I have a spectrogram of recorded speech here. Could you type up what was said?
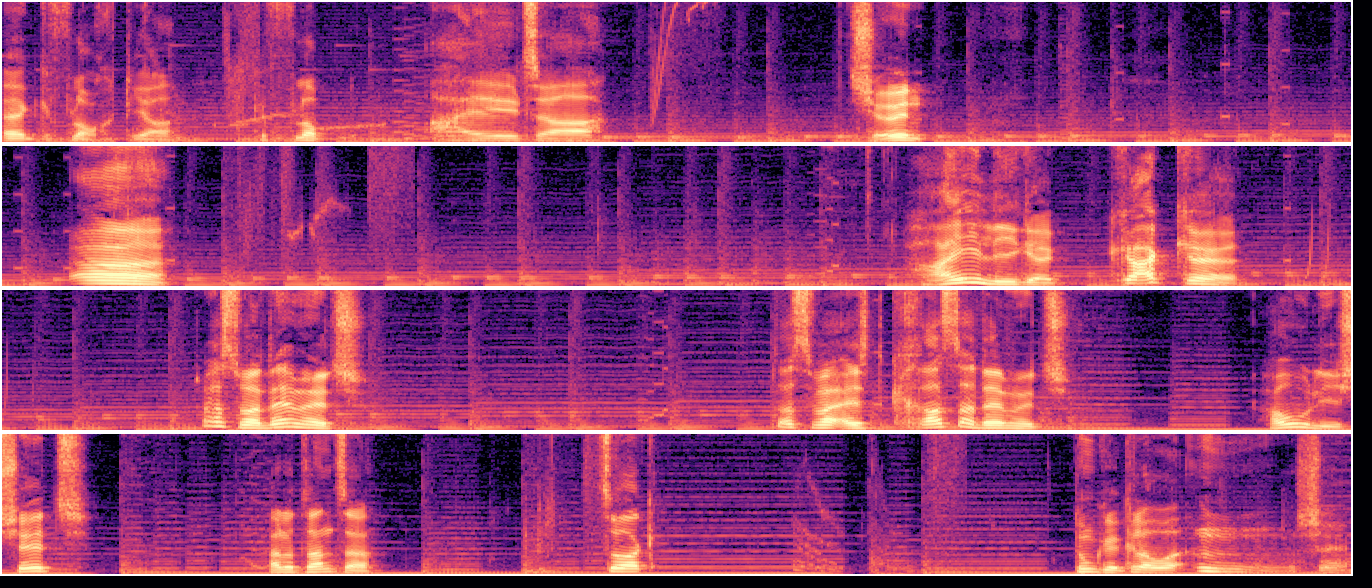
Äh, geflocht, ja. Gefloppt. Alter. Schön. Äh. Heilige Kacke. Das war Damage. Das war echt krasser Damage. Holy shit. Hallo Tanzer. Zorg. Dunkelklaue. Mm, schön.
